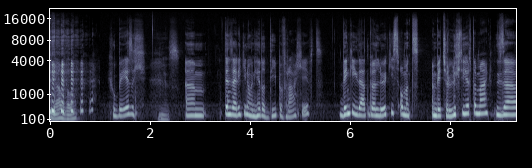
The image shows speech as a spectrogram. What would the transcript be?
ja voilà. Goed bezig. Yes. Ehm, tenzij Ricky nog een hele diepe vraag heeft, denk ik dat het wel leuk is om het een beetje luchtiger te maken. Dus eh,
